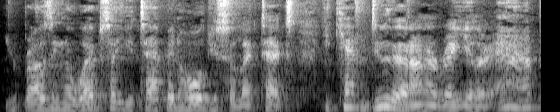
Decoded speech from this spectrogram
You're browsing a website, you tap and hold, you select text. You can't do that on a regular app.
